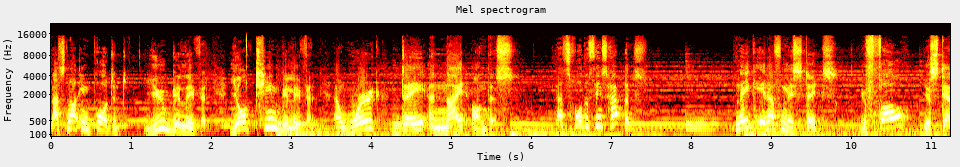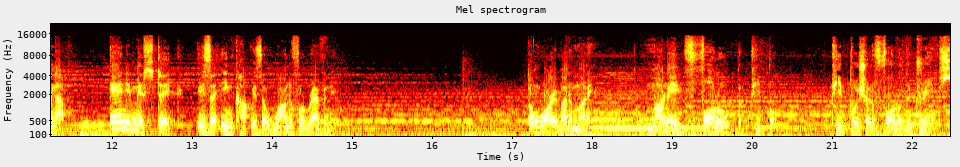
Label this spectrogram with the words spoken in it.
that's not important. You believe it, your team believe it, and work day and night on this. That's how the things happens. Make enough mistakes. You fall, you stand up. Any mistake is an income, is a wonderful revenue. Don't worry about the money. Money follow the people. People should follow the dreams.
